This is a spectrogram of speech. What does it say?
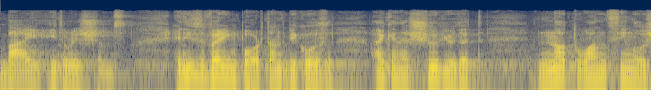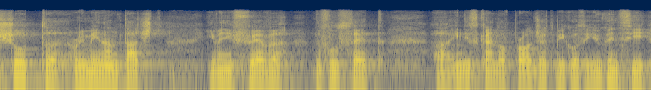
by iterations. And this is very important because I can assure you that not one single shot uh, remain untouched, even if you have uh, the full set uh, in this kind of project, because you can see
